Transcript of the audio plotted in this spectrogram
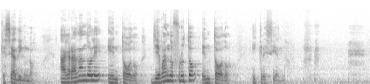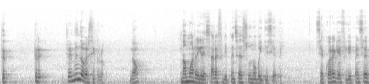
que sea digno, agradándole en todo, llevando fruto en todo y creciendo. Tremendo versículo, ¿no? Vamos a regresar a Filipenses 1.27. ¿Se acuerdan que Filipenses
